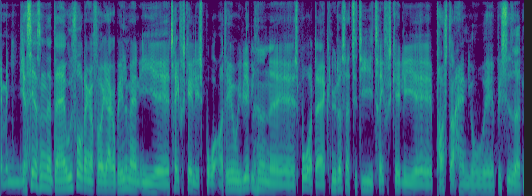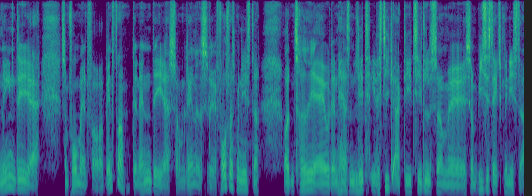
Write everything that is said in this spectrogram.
Jamen, jeg ser sådan, at der er udfordringer for Jakob Ellemann i øh, tre forskellige spor, og det er jo i virkeligheden øh, spor, der knytter sig til de tre forskellige øh, poster, han jo øh, besidder. Den ene, det er som formand for Venstre, den anden, det er som landets øh, forsvarsminister, og den tredje er jo den her sådan lidt elastikagtige titel som, øh, som vicestatsminister.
